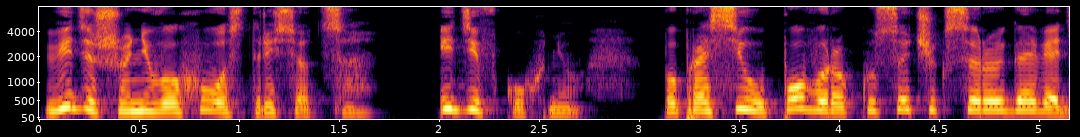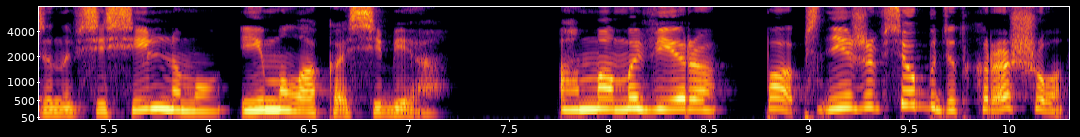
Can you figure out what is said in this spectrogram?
Видишь, у него хвост трясется. Иди в кухню. Попроси у повара кусочек сырой говядины всесильному и молока себе». «А мама Вера? Пап, с ней же все будет хорошо.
